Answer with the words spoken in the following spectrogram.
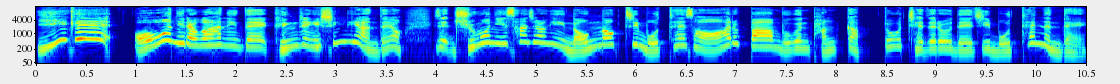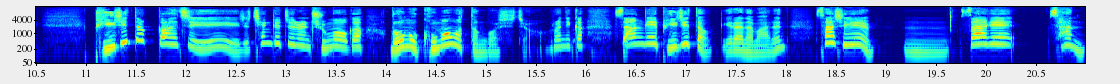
이게 어원이라고 하는데 굉장히 신기한데요. 이제 주머니 사정이 넉넉지 못해서 하룻밤 묵은 방값도 제대로 내지 못했는데 비지떡까지 이제 챙겨주는 주모가 너무 고마웠던 것이죠. 그러니까 싼 게 비지떡이라는 말은 사실 음, 싸게 산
